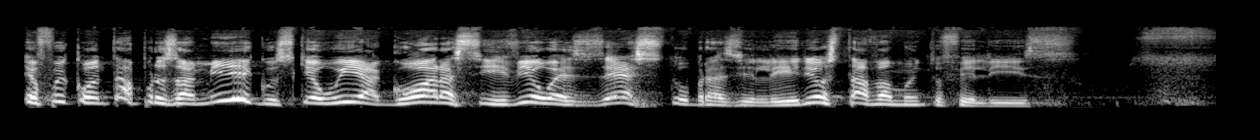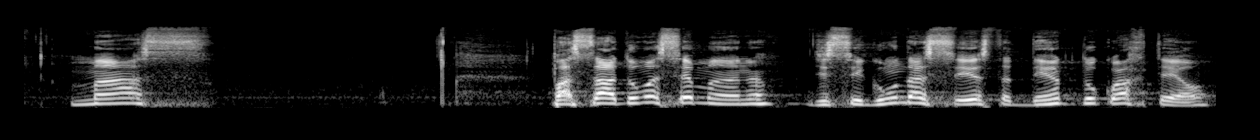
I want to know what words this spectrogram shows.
eu fui contar para os amigos que eu ia agora servir ao exército brasileiro e eu estava muito feliz. Mas, passada uma semana, de segunda a sexta, dentro do quartel,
